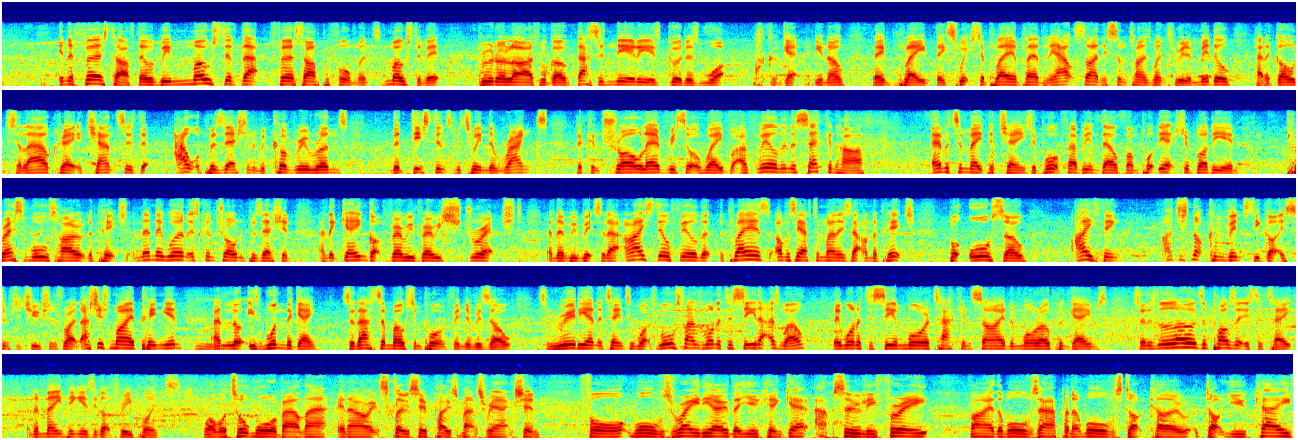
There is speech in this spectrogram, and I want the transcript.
in the first half, there would be most of that first half performance, most of it. Bruno Lage will go, that's as nearly as good as what I could get. You know, they played, they switched to play and played on the outside. They sometimes went through the middle, had a goal disallowed, created chances. The out of possession recovery runs, the distance between the ranks, the control, every sort of way. But I feel in the second half, Everton made the change. They brought Fabian Delph on, put the extra body in, pressed Wolves higher up the pitch, and then they weren't as controlled in possession. And the game got very, very stretched, and there'll be bits of that. I still feel that the players obviously have to manage that on the pitch, but also, I think. I'm just not convinced he got his substitutions right. That's just my opinion. Hmm. And look, he's won the game. So that's the most important thing, the result. It's really entertaining to watch. Wolves fans wanted to see that as well. They wanted to see a more attack inside and more open games. So there's loads of positives to take. And the main thing is they got three points. Well, we'll talk more about that in our exclusive post match reaction for Wolves Radio that you can get absolutely free via the Wolves app and at wolves.co.uk.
